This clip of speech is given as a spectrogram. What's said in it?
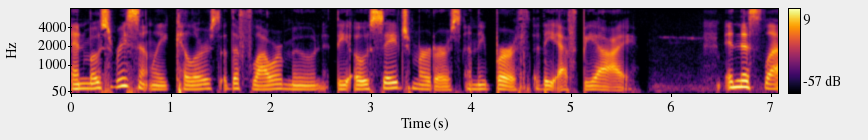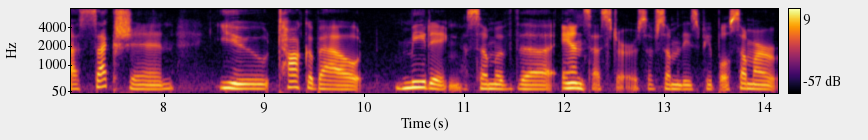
and most recently, Killers of the Flower Moon, The Osage Murders, and the Birth of the FBI. In this last section, you talk about meeting some of the ancestors of some of these people. Some are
